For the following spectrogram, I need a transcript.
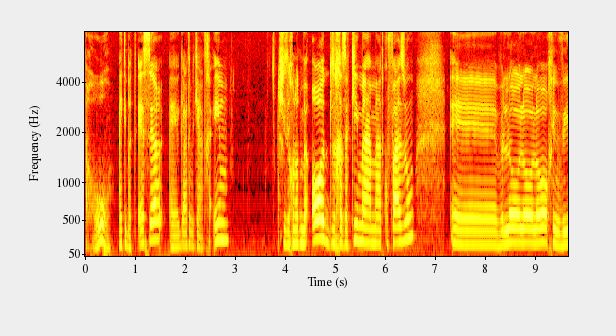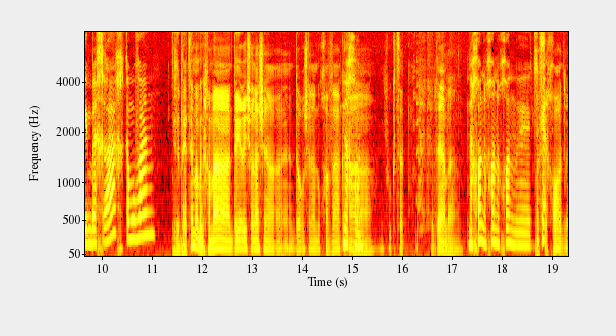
ברור, הייתי בת עשר, אה, גרתי בקריית חיים, יש לי זיכרונות מאוד חזקים מה, מהתקופה הזו, אה, ולא לא, לא חיוביים בהכרח, כמובן. זה בעצם המלחמה הדי ראשונה שהדור שלנו חווה. ככה, נכון. שהוא קצת יודע מה, נכון, נכון, נכון. אה, זה כן. מסכות. ו...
